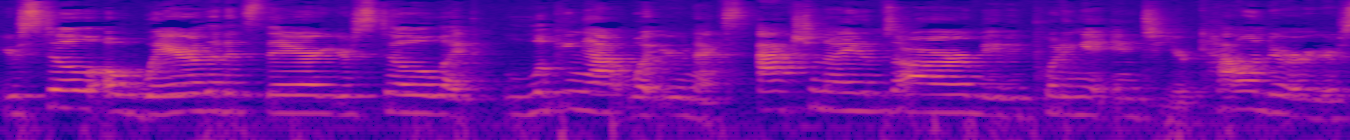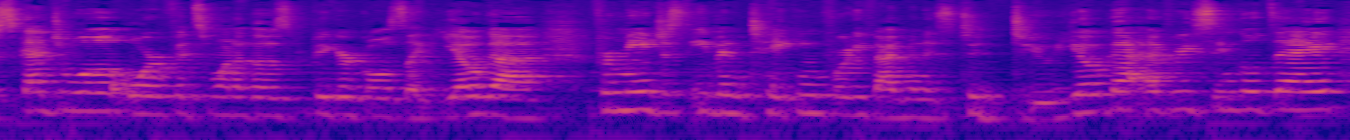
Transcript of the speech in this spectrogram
you're still aware that it's there, you're still like looking at what your next action items are, maybe putting it into your calendar or your schedule, or if it's one of those bigger goals like yoga, for me, just even taking 45 minutes to do yoga every single day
